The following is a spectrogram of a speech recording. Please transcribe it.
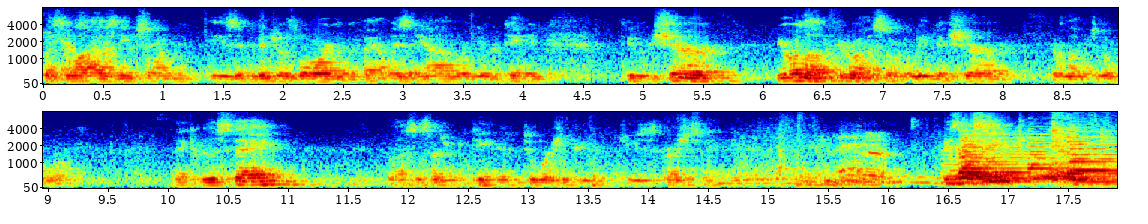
bless the lives of each one, of these individuals, Lord, and the families anyhow, Lord, you continue to share your love through us so that we can share your love to the world. Thank you for this day. Bless us as we continue to worship you. In Jesus' precious name. Amen. Please have a seat.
